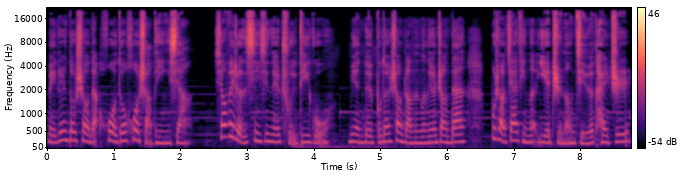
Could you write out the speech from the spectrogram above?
每个人都受到或多或少的影响，消费者的信心呢也处于低谷。面对不断上涨的能源账单，不少家庭呢也只能节约开支。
